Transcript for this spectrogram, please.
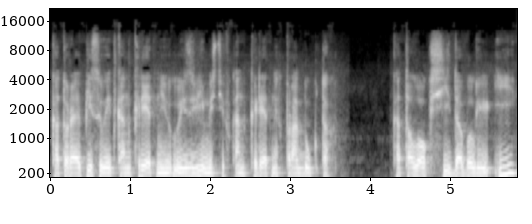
который описывает конкретные уязвимости в конкретных продуктах, каталог CWE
